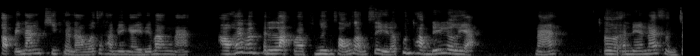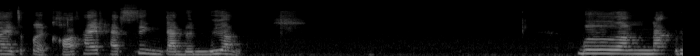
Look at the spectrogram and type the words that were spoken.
กลับไปนั่งคิดก่อนนะว่าจะทำยังไงได้บ้างนะ เอาให้มันเป็นหลักแบบหนึ่งสองสามสี่แล้วคุณทำได้เลยอะ่ะนะ อออันนี้น่าสนใจจะเปิดคอร์สให้ passing การเดินเรื่อง เมืองนร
